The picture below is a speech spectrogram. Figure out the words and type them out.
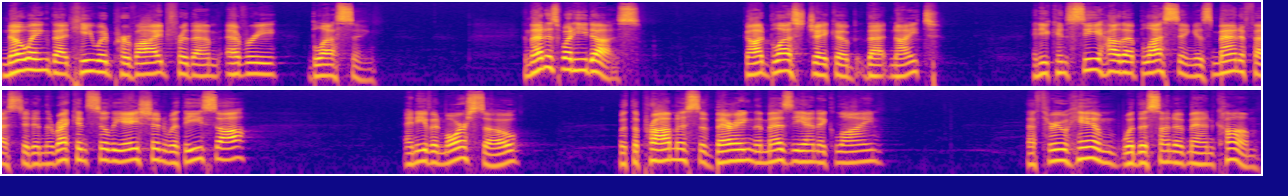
knowing that He would provide for them every blessing. And that is what He does. God blessed Jacob that night. And you can see how that blessing is manifested in the reconciliation with Esau, and even more so with the promise of bearing the messianic line, that through him would the Son of Man come.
